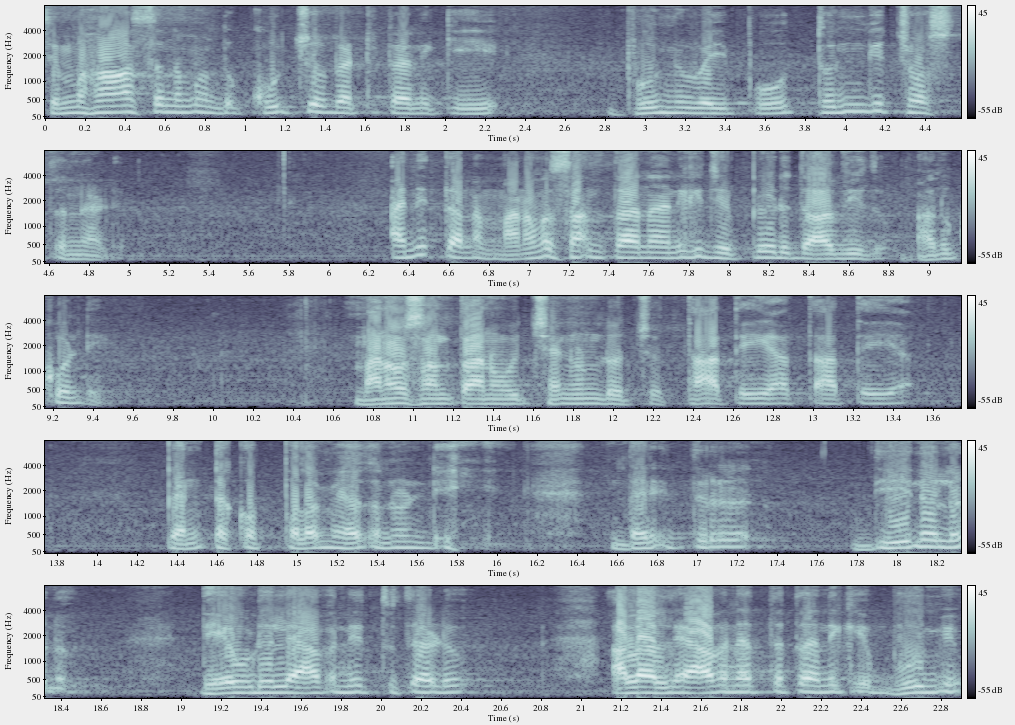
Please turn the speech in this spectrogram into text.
సింహాసనం ముందు కూర్చోబెట్టడానికి భూమి వైపు తొంగి చూస్తున్నాడు. అని తన మనవ సంతానానికి చెప్పాడు దావీదు. అనుకోండి మనవ సంతానం వచ్చని ఉండొచ్చు. తాతయ్య తాతయ్య పెంట కుప్పల మీద నుండి దరిద్రులను దీనులను దేవుడు లేవనెత్తుతాడు. అలా లేవనెత్తటానికి భూమి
